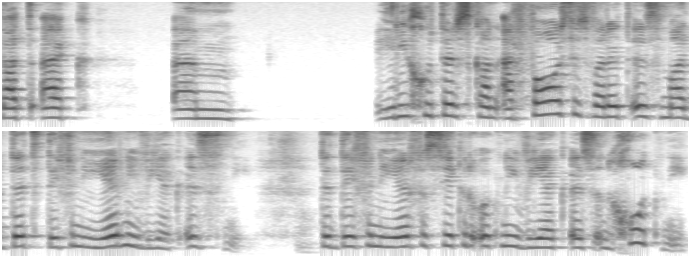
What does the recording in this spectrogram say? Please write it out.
dat ek ehm um, hierdie goeters kan ervaar soos wat dit is, maar dit definieer nie wie ek is nie. Dit definieer verseker ook nie wie ek is in God nie,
